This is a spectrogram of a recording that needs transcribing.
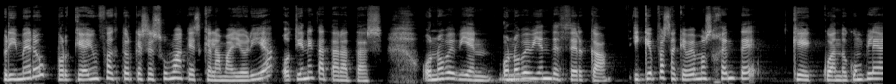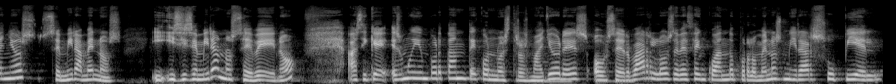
primero, porque hay un factor que se suma, que es que la mayoría o tiene cataratas, o no ve bien, o no ve mm. bien de cerca. ¿Y qué pasa? Que vemos gente que cuando cumple años se mira menos. Y, si se mira, no se ve, ¿no? Así que es muy importante con nuestros mayores observarlos de vez en cuando, por lo menos mirar su piel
